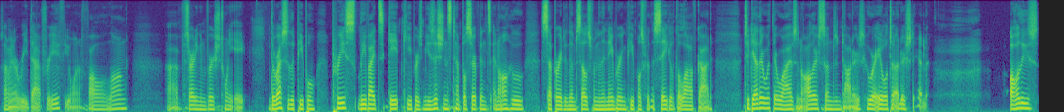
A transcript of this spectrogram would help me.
So I'm going to read that for you if you want to follow along. Uh, starting in verse 28. The rest of the people, priests, Levites, gatekeepers, musicians, temple servants, and all who separated themselves from the neighboring peoples for the sake of the law of God, together with their wives and all their sons and daughters who are able to understand. All these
